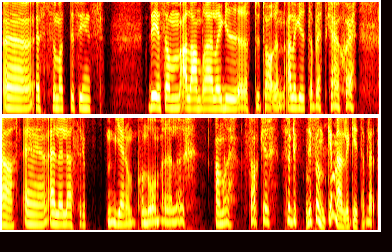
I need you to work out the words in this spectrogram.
eh, eftersom att det finns det är som alla andra allergier att du tar en allergitablett kanske ja. eller löser det genom kondomer eller andra saker. Så det, det funkar med allergitablett?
